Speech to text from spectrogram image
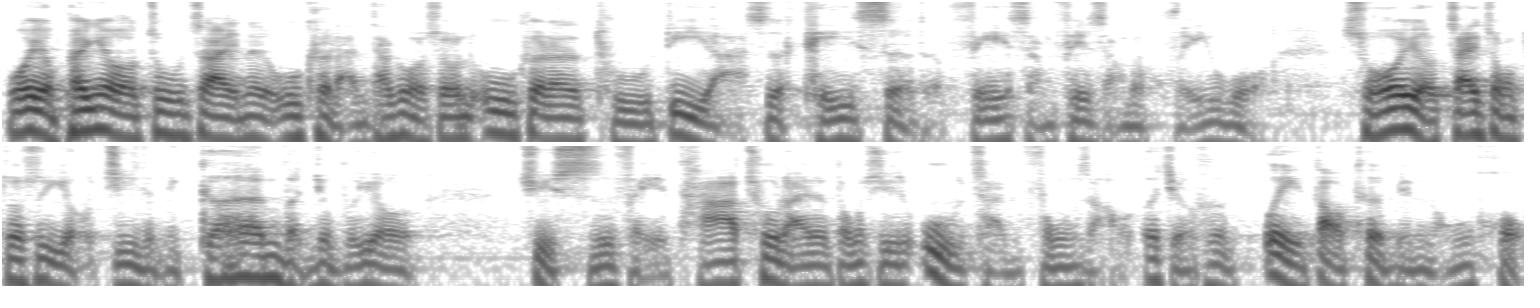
我有朋友住在那个乌克兰，他跟我说，乌克兰的土地啊是黑色的，非常非常的肥沃，所有栽种都是有机的，你根本就不用。去施肥，它出来的东西物产丰饶，而且和味道特别浓厚。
